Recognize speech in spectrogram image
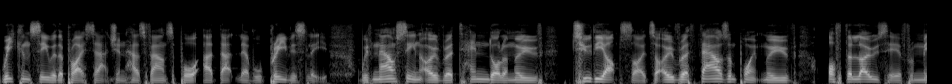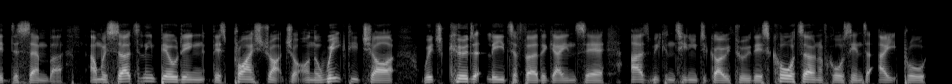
We can see where the price action has found support at that level previously. We've now seen over a $10 move to the upside, so over a thousand point move off the lows here from mid December. And we're certainly building this price structure on the weekly chart, which could lead to further gains here as we continue to go through this quarter and, of course, into April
